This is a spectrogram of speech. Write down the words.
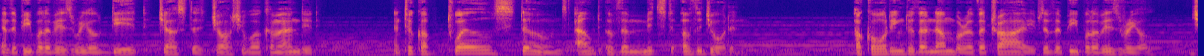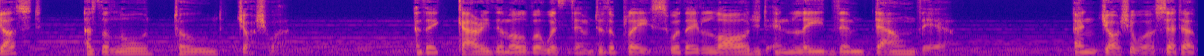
And the people of Israel did just as Joshua commanded, and took up twelve stones out of the midst of the Jordan according to the number of the tribes of the people of Israel, just as the Lord told Joshua. And they carried them over with them to the place where they lodged and laid them down there. And Joshua set up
